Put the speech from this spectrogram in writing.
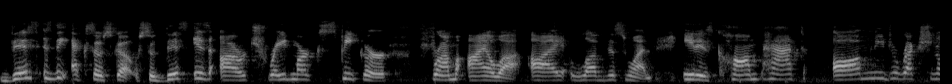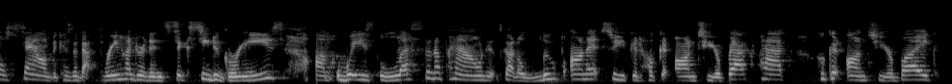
This is the Exosco. So this is our trademark speaker from Aiwa. I love this one. It is compact, omnidirectional sound because of that 360 degrees. Um, weighs less than a pound. It's got a loop on it so you could hook it onto your backpack, hook it onto your bike,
